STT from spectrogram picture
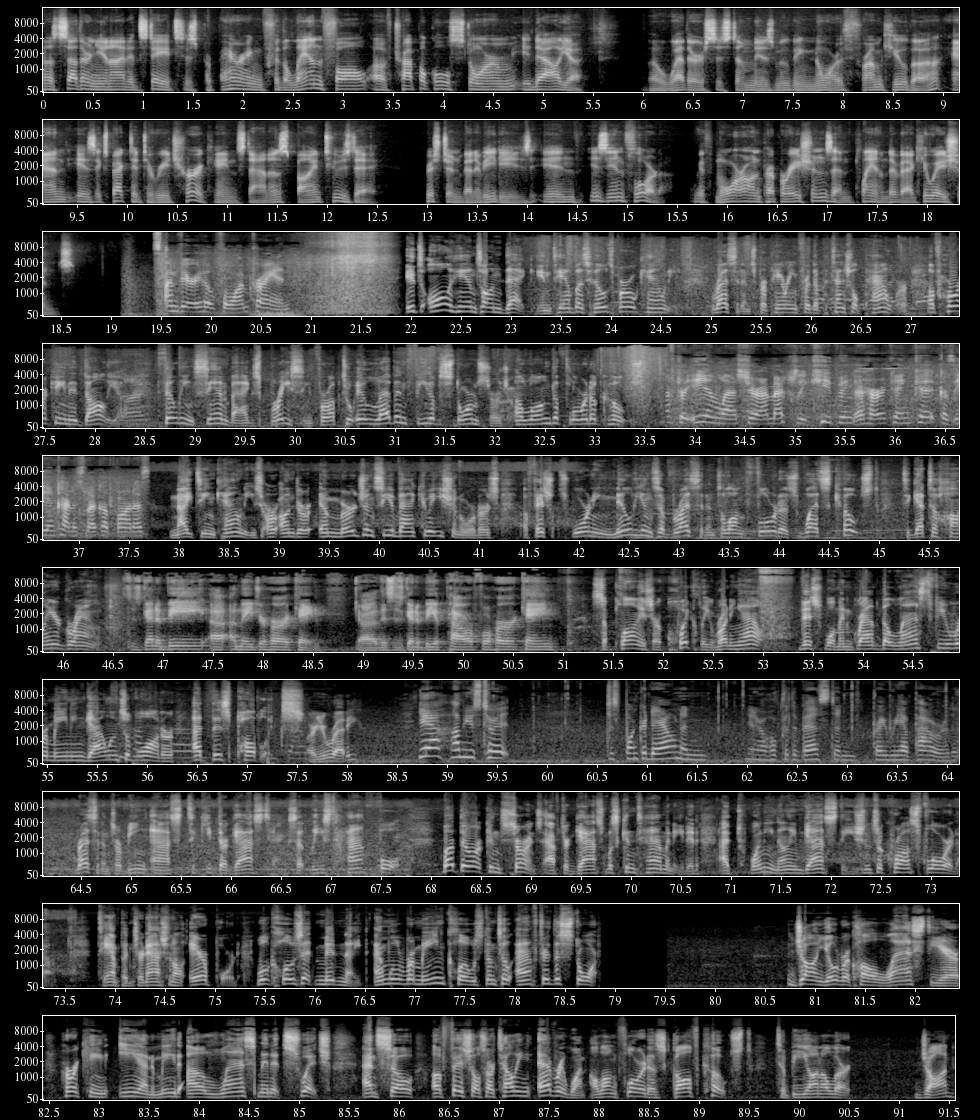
The southern United States is preparing for the landfall of tropical storm Idalia. The weather system is moving north from Cuba and is expected to reach hurricane status by Tuesday. Christian Benavides in, is in Florida with more on preparations and planned evacuations. I'm very hopeful. I'm praying. It's all hands on deck in Tampa's Hillsborough County. Residents preparing for the potential power of Hurricane Idalia, filling sandbags bracing for up to 11 feet of storm surge along the Florida coast. After Ian last year, I'm actually keeping a hurricane kit because Ian kind of snuck up on us. 19 counties are under emergency evacuation orders, officials warning millions of residents along Florida's west coast to get to higher ground. This is going to be a major hurricane. Uh, this is going to be a powerful hurricane. Supplies are quickly running out. This woman grabbed the last few remaining gallons of water at this Publix. Are you ready? Yeah, I'm used to it. Just bunker down and, you know, hope for the best and pray we have power. Residents are being asked to keep their gas tanks at least half full. But there are concerns after gas was contaminated at 29 gas stations across Florida. Tampa International Airport will close at midnight and will remain closed until after the storm. John, you'll recall last year, Hurricane Ian made a last minute switch. And so officials are telling everyone along Florida's Gulf Coast to be on alert. John?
